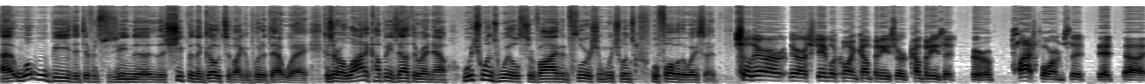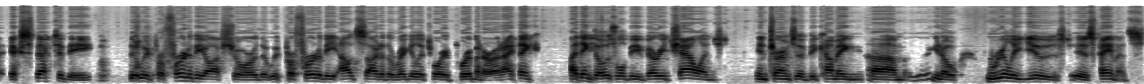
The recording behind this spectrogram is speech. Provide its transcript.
Uh, what will be the difference between the, the sheep and the goats, if I can put it that way? Because there are a lot of companies out there right now. Which ones will survive and flourish, and which ones will fall by the wayside? So there are there are stablecoin companies or companies that are platforms that that uh, expect to be that would prefer to be offshore, that would prefer to be outside of the regulatory perimeter, and I think I think those will be very challenged in terms of becoming um, you know really used as payments.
